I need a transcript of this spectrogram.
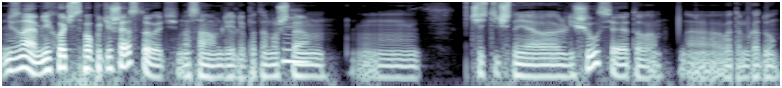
Не знаю, мне хочется попутешествовать на самом деле, потому что м, частично я лишился этого э, в этом году.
